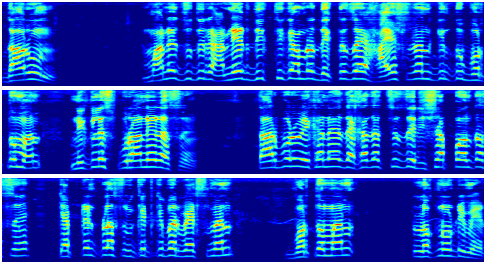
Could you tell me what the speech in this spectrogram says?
দারুণ। মানে যদি রানের দিক থেকে আমরা দেখতে যাই হায়েস্ট রান কিন্তু বর্তমান নিকলেস পুরানের আছে। তারপরেও এখানে দেখা যাচ্ছে যে ঋষভ পান্ত আছে captain plus wicket keeper batsman বর্তমান লখনৌ টিমের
